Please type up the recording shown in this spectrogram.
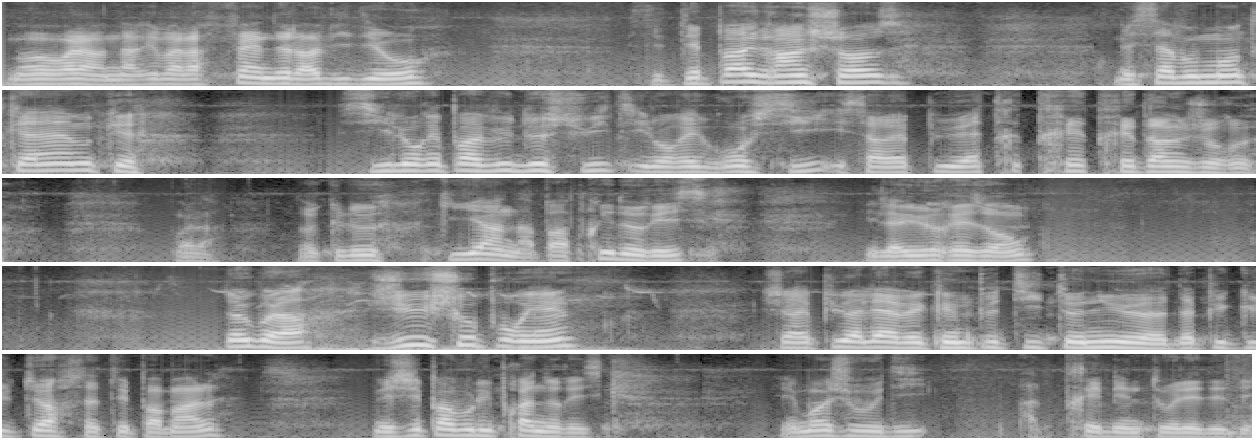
Bon voilà, on arrive à la fin de la vidéo. C'était pas grand chose, mais ça vous montre quand même que s'il n'aurait pas vu de suite, il aurait grossi et ça aurait pu être très très dangereux. Voilà, donc le client n'a pas pris de risque, il a eu raison. Donc voilà, j'ai eu chaud pour rien. J'aurais pu aller avec une petite tenue euh, d'apiculteur, c'était pas mal. Mais j'ai pas voulu prendre de risque. Et moi je vous dis à très bientôt les dédés.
